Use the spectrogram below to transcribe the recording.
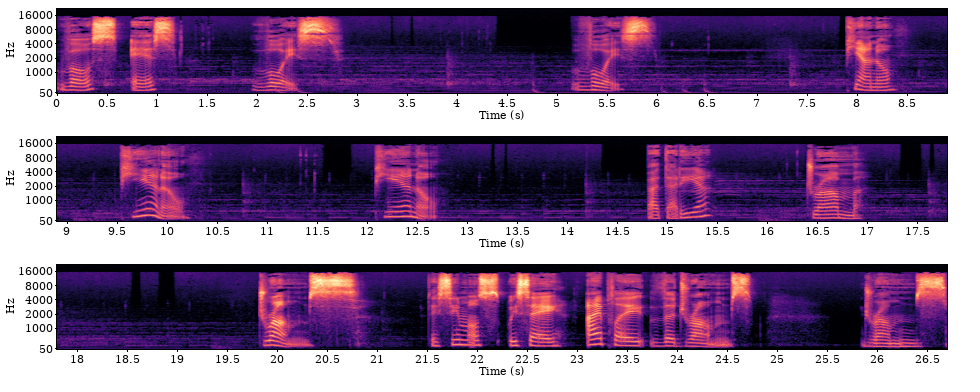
Voz es voice, voice. Piano, piano, piano batería, drum. Drums. Decimos, we say, I play the drums. Drums.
